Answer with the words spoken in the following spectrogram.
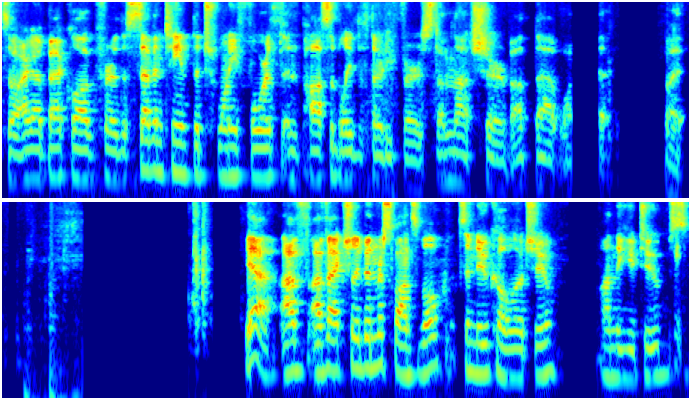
so I got backlog for the 17th, the 24th, and possibly the 31st. I'm not sure about that one yet. But Yeah, I've I've actually been responsible. It's a new Colochu on the YouTubes.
